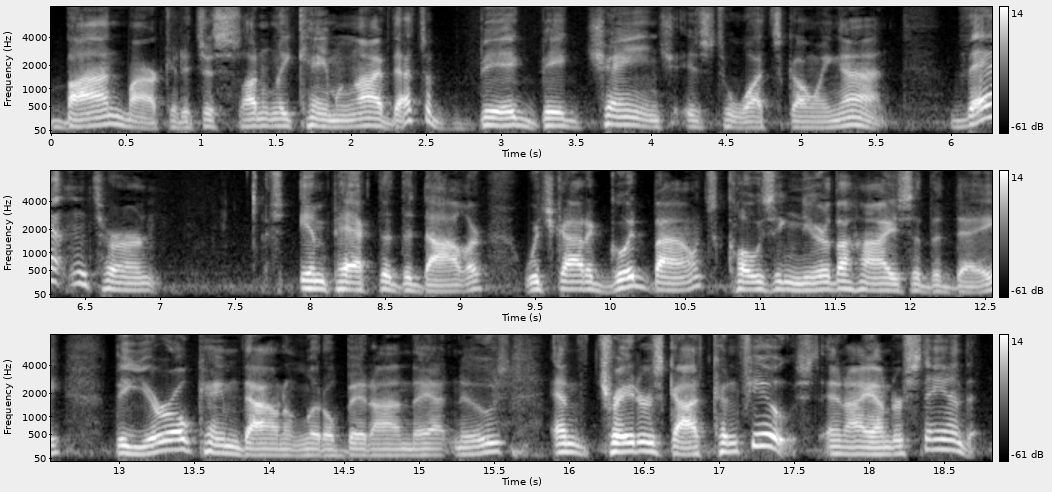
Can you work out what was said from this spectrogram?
bond market. It just suddenly came alive. That's a big, big change as to what's going on. That in turn impacted the dollar, which got a good bounce, closing near the highs of the day. The euro came down a little bit on that news, and traders got confused, and I understand it.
